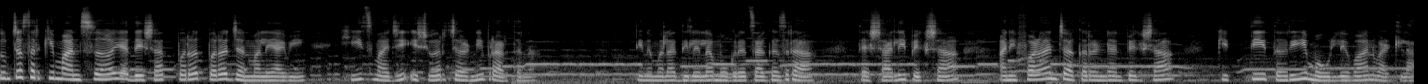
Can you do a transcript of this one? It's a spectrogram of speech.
तुमच्यासारखी माणसं या देशात परत परत जन्माला यावी हीच माझी ईश्वर चरणी प्रार्थना. तिनं मला दिलेला मोगऱ्याचा गजरा त्या शालीपेक्षा आणि फळांच्या करंड्यांपेक्षा कितीतरी मौल्यवान वाटला.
